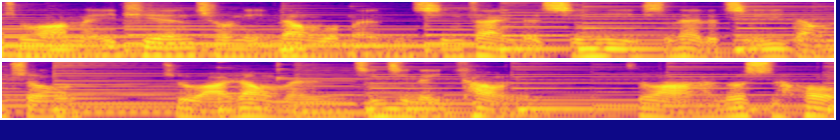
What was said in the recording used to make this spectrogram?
主啊，每一天求你让我们行在你的心意、行在你的旨意当中。主啊，让我们紧紧的依靠你。主啊，很多时候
